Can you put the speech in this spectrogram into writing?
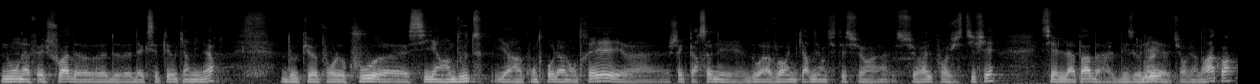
Nous, on a fait le choix d'accepter aucun mineur. Donc, pour le coup, s'il y a un doute, il y a un contrôle à l'entrée. Et, chaque personne est- doit avoir une carte d'identité sur, sur elle pour justifier. Si elle l'a pas, bah, désolé, Ouais. tu reviendras. Quoi.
